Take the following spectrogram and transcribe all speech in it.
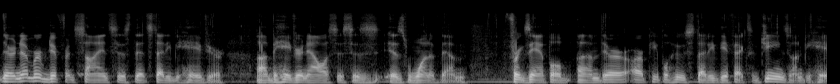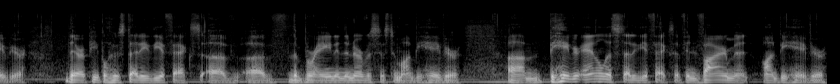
There are a number of different sciences that study behavior. Uh, behavior analysis is, is one of them. For example, um, there are people who study the effects of genes on behavior. There are people who study the effects of, of the brain and the nervous system on behavior. Um, behavior analysts study the effects of environment on behavior.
